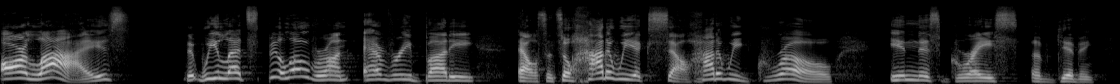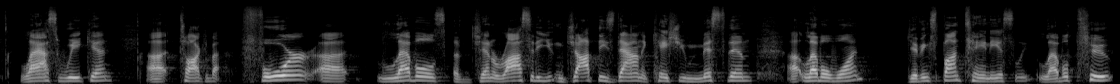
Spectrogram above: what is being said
our lives that we let spill over on everybody else. And so, how do we excel? How do we grow in this grace of giving? Last weekend, uh, talked about four uh, levels of generosity. You can jot these down in case you missed them. Uh, level one, giving spontaneously. Level two,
